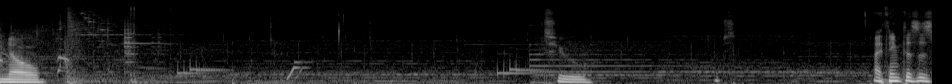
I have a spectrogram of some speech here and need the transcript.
know. To oops. I think this is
